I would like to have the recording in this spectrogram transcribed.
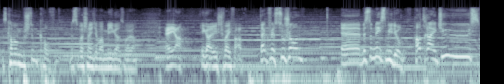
Das kann man bestimmt kaufen. Das ist wahrscheinlich aber mega teuer. Äh, ja. Egal, ich schweife ab. Danke fürs Zuschauen. Äh, bis zum nächsten Video. Haut rein. Tschüss.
